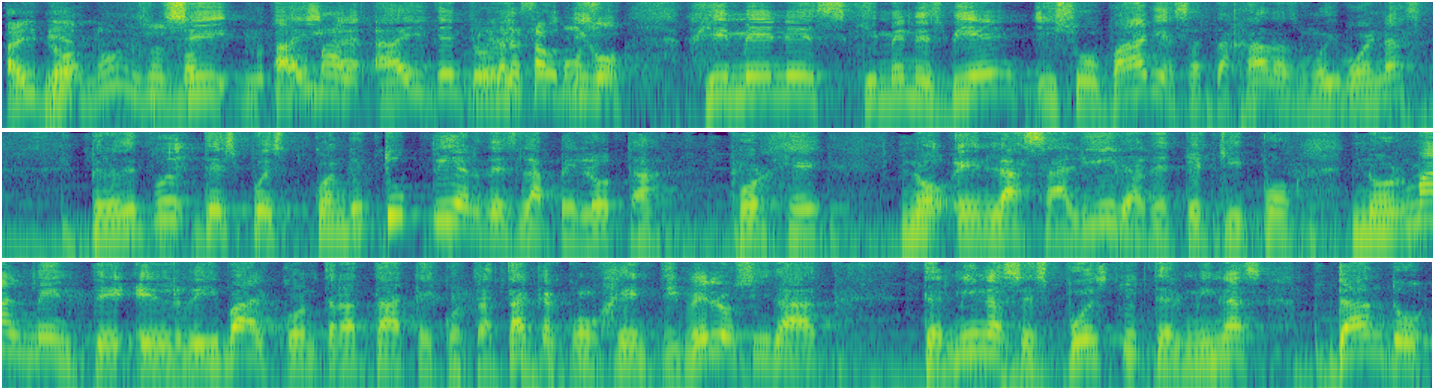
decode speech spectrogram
Ahí bien, ¿no? Eso es sí, no- ahí, normal. ahí dentro del fondo, digo. Jiménez, Jiménez bien, hizo varias atajadas muy buenas, pero después, después, cuando tú pierdes la pelota, Jorge, no, en la salida de tu equipo, normalmente el rival contraataca y contraataca con gente y velocidad, terminas expuesto y terminas dando,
